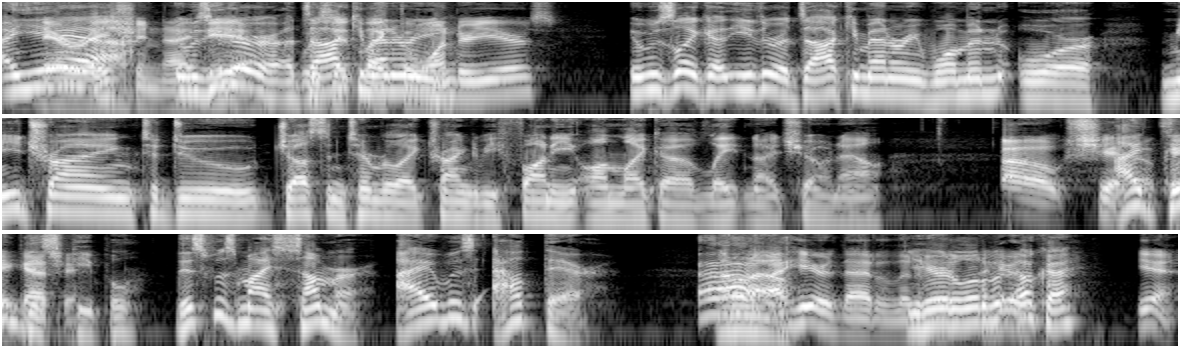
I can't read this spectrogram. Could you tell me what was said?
Uh, yeah, narration. it was idea. either a it like documentary. the Wonder Years? It was like a, either a documentary woman or me trying to do Justin Timberlake trying to be funny on like a late night show. Now Oh shit! I okay, did this, people. This was my summer. I was out there. Oh, don't know. I hear that a little. You heard bit. a little I bit. hear- Okay. Yeah.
